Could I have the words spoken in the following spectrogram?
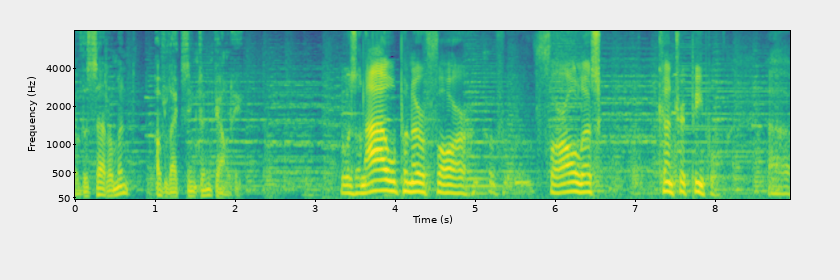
of the settlement of Lexington County. It was an eye opener for, for all us country people uh,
